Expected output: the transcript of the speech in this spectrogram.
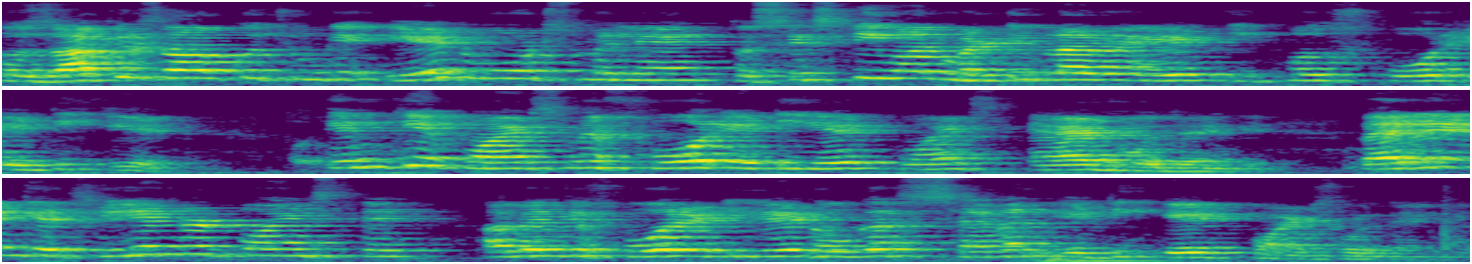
तो जाकिर साहब को चूँकि एट वोट्स मिले हैं तो 61 multiply by eight equal four eighty eight तो इनके पॉइंट्स में four eighty eight point add हो जाएँगे। पहले इनके थ्री हंड्रेड पॉइंट थे, अब इनके 488 होकर सेवन एटी एट पॉइंट हो जाएँगे।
